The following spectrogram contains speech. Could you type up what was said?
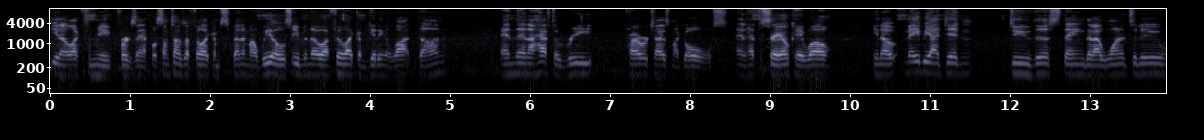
you know like for me for example sometimes I feel like I'm spinning my wheels even though I feel like I'm getting a lot done, and then I have to re prioritize my goals and have to say okay well you know maybe I didn't do this thing that I wanted to do.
